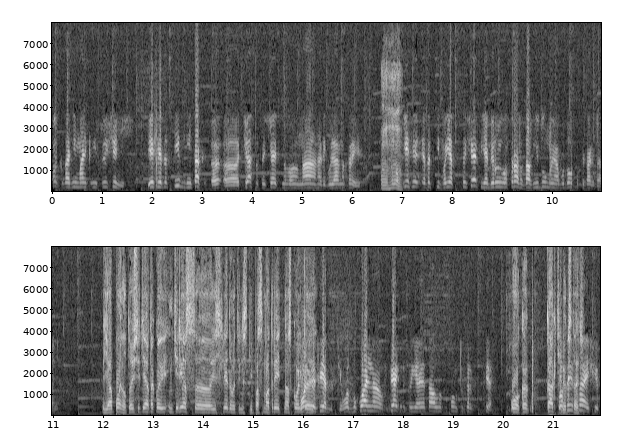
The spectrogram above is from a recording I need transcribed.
только за одним маленьким исключением. Если этот тип не так э, э, часто встречается на, на регулярных рейсах. мгм. Если этот тип редко встречается, я беру его сразу, даже не думая об удобствах и так далее. я понял. То есть у тебя такой интерес э, исследовательский, посмотреть, насколько... Вот исследовательский. Вот буквально в пятницу я летал на сухом суперджете. О, как, как тебе, кстати? Потрясающая,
